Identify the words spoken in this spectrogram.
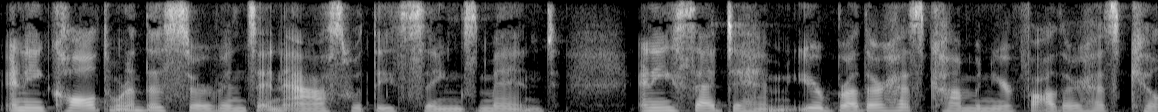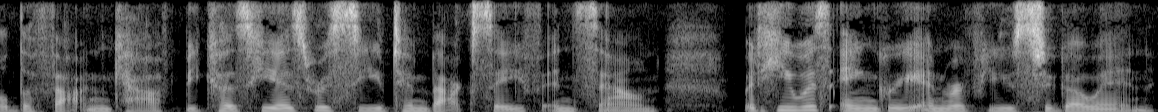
And he called one of the servants and asked what these things meant. And he said to him, Your brother has come, and your father has killed the fattened calf, because he has received him back safe and sound. But he was angry and refused to go in.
